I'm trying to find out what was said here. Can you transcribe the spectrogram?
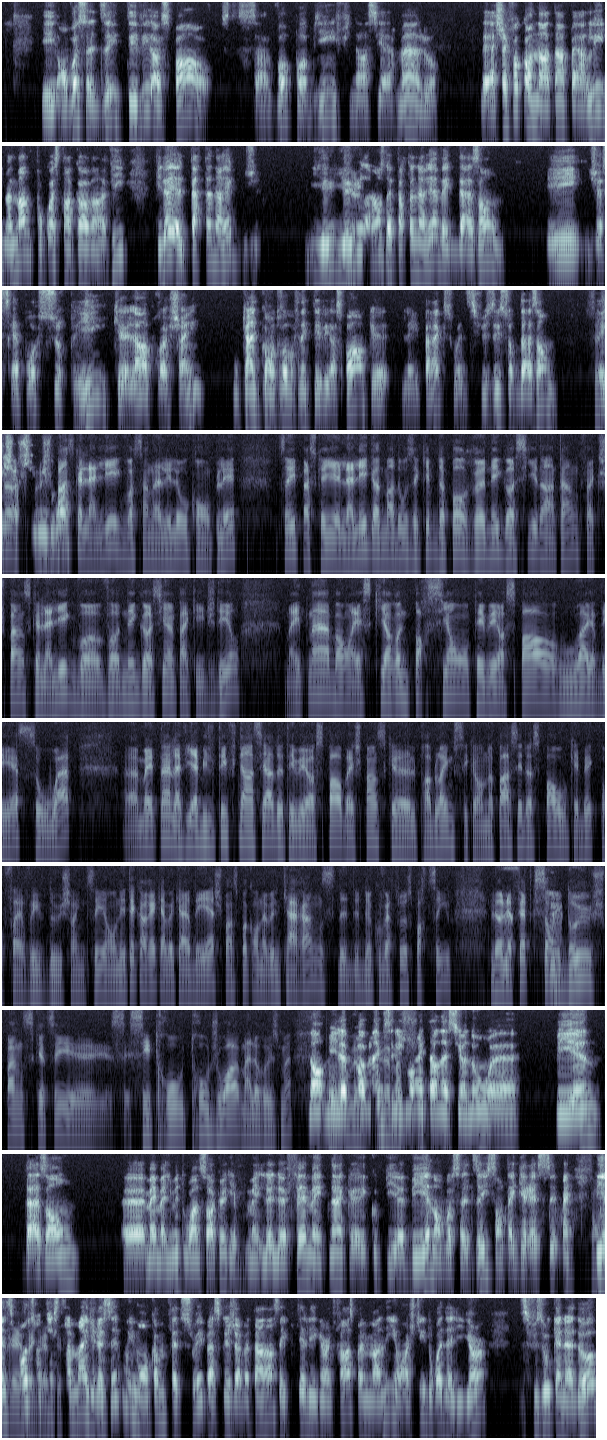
Et on va se le dire, TVA Sport, ça va pas bien financièrement. Là. Ben, à chaque fois qu'on entend parler, ils me demandent pourquoi c'est encore en vie. Puis là, il y a le partenariat. Il y a, il y a eu une annonce de partenariat avec Dazone. Et je ne serais pas surpris que l'an prochain, ou quand le contrat va finir avec TVA Sport, que l'impact soit diffusé sur Dazone. C'est ça. Je, pense que la Ligue va s'en aller là au complet. Parce que la Ligue a demandé aux équipes de ne pas renégocier d'entente. Fait que je pense que la Ligue va, va négocier un package deal. Maintenant, bon, est-ce qu'il y aura une portion TVA Sport ou RDS, so what? Euh, maintenant, la viabilité financière de TVA Sport, ben, je pense que le problème, c'est qu'on n'a pas assez de sport au Québec pour faire vivre deux chaînes. on était correct avec RDS. Je pense pas qu'on avait une carence de, couverture sportive. Là, le fait qu'ils sont deux, je pense que euh, c'est trop, trop de joueurs, malheureusement. Non, mais le problème, c'est les joueurs internationaux. Euh, BN, Dazon, euh, même à la limite One Soccer, mais le, fait maintenant que, écoute, puis euh, BN, on va se le dire, ils sont agressifs. Ben, BN Sports sont extrêmement agressifs. Moi, ils m'ont comme fait tuer parce que j'avais tendance à écouter la Ligue 1 de France. Puis à un moment donné, ils ont acheté les droits de la Ligue 1, diffusés au Canada,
